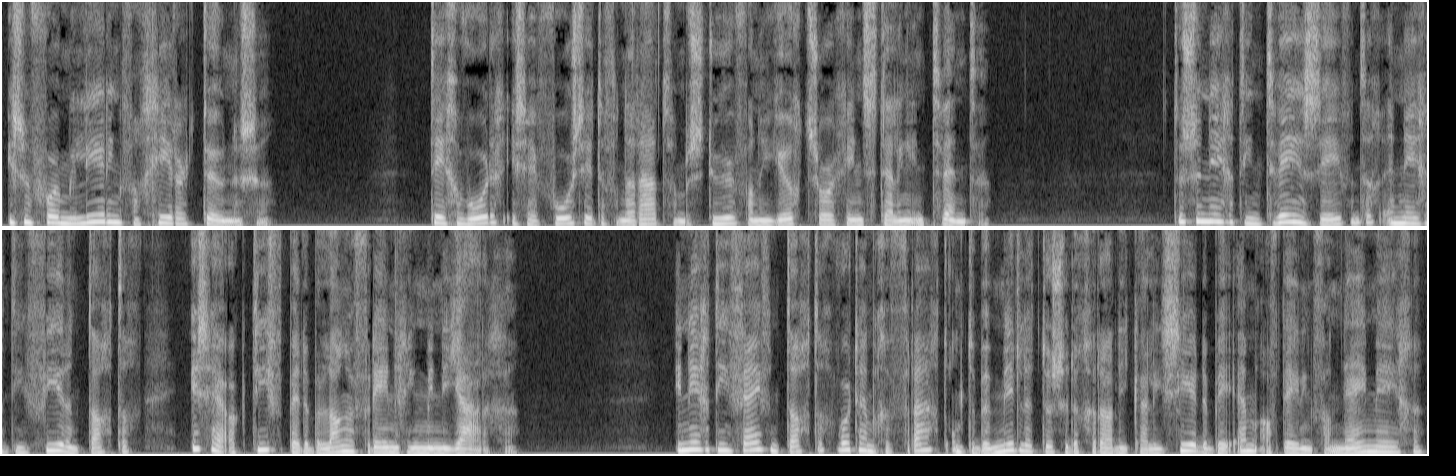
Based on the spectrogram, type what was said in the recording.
is een formulering van Gerard Teunissen. Tegenwoordig is hij voorzitter van de Raad van Bestuur... van een jeugdzorginstelling in Twente. Tussen 1972 en 1984 is hij actief bij de Belangenvereniging Minderjarigen. In 1985 wordt hem gevraagd om te bemiddelen tussen de geradicaliseerde BM-afdeling van Nijmegen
